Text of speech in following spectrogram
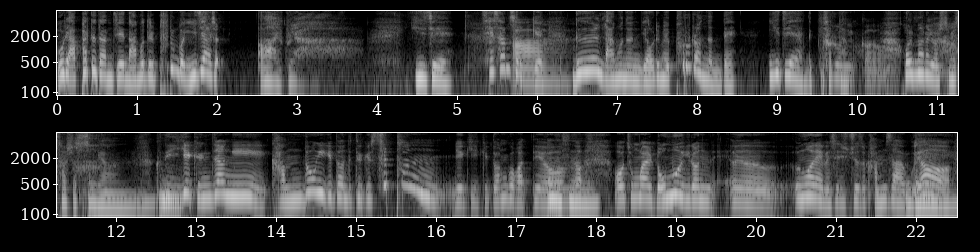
우리 아파트 단지에 나무들 푸른 거 이제 하셨 아이고야. 이제 새삼스럽게 아. 늘 나무는 여름에 푸르렀는데 이제야 느끼셨다고. 그러니까요. 얼마나 열심히 사셨으면. 근데 음. 이게 굉장히 감동이기도 한데 되게 슬픈 얘기이기도 한 것 같아요. 음흠. 그래서 어, 정말 너무 이런 어, 응원의 메시지 주셔서 감사하고요. 네.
